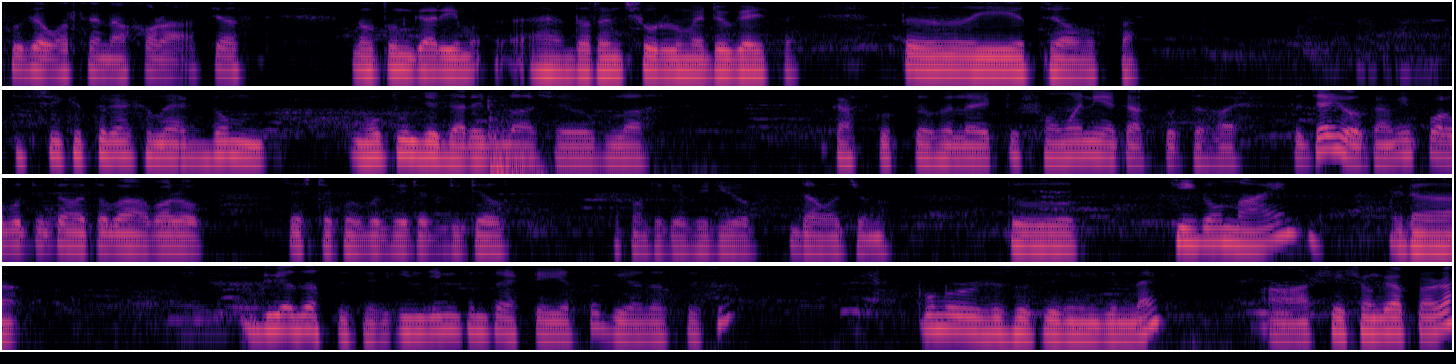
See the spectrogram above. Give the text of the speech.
খুঁজে পাচ্ছে না ওরা জাস্ট নতুন গাড়ি ধরেন শোরুমে ঢুকাইছে। তো এই হচ্ছে অবস্থা। সেক্ষেত্রে আসলে একদম নতুন যে গাড়িগুলো আসে, ওগুলা কাজ করতে হলে একটু সময় নিয়ে কাজ করতে হয়। তো যাই হোক, আমি পরবর্তীতে হয়তো বা আবারও চেষ্টা করব যে এটার ডিটেলস ওখান থেকে ভিডিও দেওয়ার জন্য। তো কিগো নাইন এটা দুই হাজার সিসির ইঞ্জিন কিন্তু একটাই আছে, দুই হাজার সিসি। পনেরোশো সিসির ইঞ্জিন নাই। আর সেই সঙ্গে আপনারা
